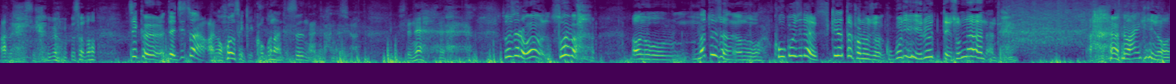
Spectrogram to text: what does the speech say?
あるんですけど、その地区で、実は、あの、本籍ここなんです、なんて話をしてね。そしたら、そういえば、あの、松井さん、あの、高校時代好きだった彼女がここにいるって、そんな、なんて、あの、兄の、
